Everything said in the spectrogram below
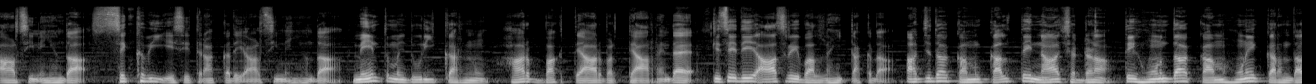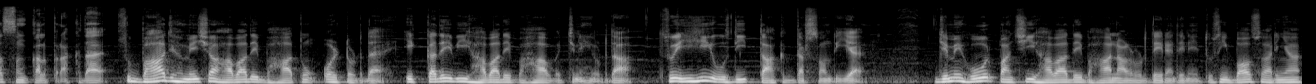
ਆਲਸੀ ਨਹੀਂ ਹੁੰਦਾ। ਸਿੱਖ ਵੀ ਇਸੇ ਤਰ੍ਹਾਂ ਕਦੇ ਆਲਸੀ ਨਹੀਂ ਹੁੰਦਾ। ਮਿਹਨਤ ਮਜ਼ਦੂਰੀ ਕਰਨ ਨੂੰ ਹਰ ਵਕਤ ਤਿਆਰ ਬਰ ਤਿਆਰ ਰਹਿੰਦਾ ਹੈ। ਕਿਸੇ ਦੇ ਆਸਰੇ ਵੱਲ ਨਹੀਂ ਤੱਕਦਾ। ਅੱਜ ਦਾ ਕੰਮ ਕੱਲ ਤੇ ਨਾ ਛੱਡਣਾ ਤੇ ਹੁਣ ਦਾ ਕੰਮ ਹੁਣੇ ਕਰਨ ਦਾ ਸੰਕਲਪ ਰੱਖਦਾ ਹੈ। ਸੋ ਬਾਜ ਹਮੇਸ਼ਾ ਹਵਾ ਦੇ ਵਹਾਅ ਤੋਂ ਉਲਟ ਉੱਡਦਾ ਹੈ। ਇਹ ਕਦੇ ਵੀ ਹਵਾ ਦੇ ਬਹਾਅ ਵਿੱਚ ਨਹੀਂ ਉੱਡਦਾ ਸੋ ਇਹੀ ਉਸ ਦੀ ਤਾਕਤ ਦਰਸਾਉਂਦੀ ਹੈ। ਜਿਵੇਂ ਹੋਰ ਪੰਛੀ ਹਵਾ ਦੇ ਬਹਾਅ ਨਾਲ ਉੱਡਦੇ ਰਹਿੰਦੇ ਨੇ। ਤੁਸੀਂ ਬਹੁਤ ਸਾਰੀਆਂ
